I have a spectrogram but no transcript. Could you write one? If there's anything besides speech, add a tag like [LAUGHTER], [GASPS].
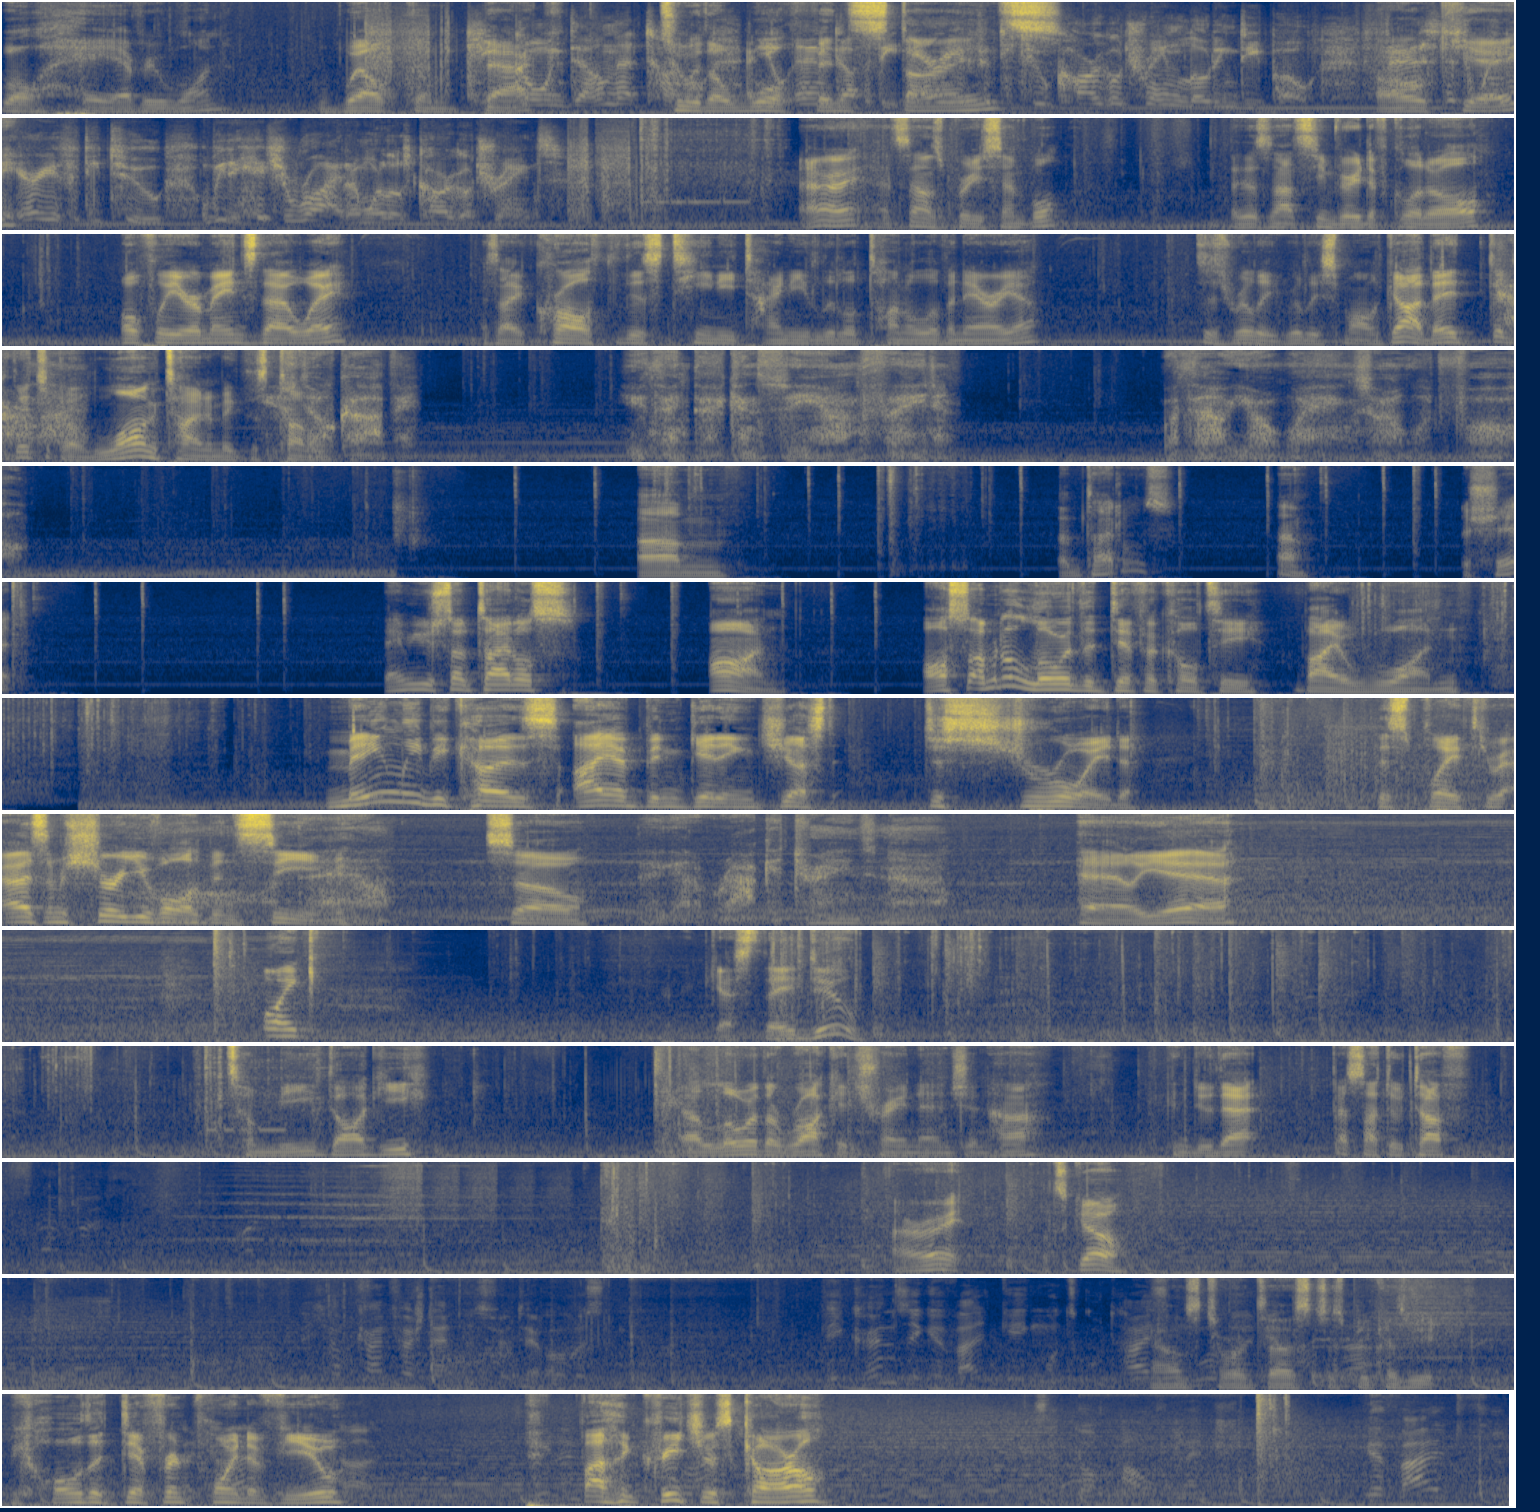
Well, hey everyone. Welcome back going down that to tunnel, the and you'll end up at the Wolfensteins. cargo train loading depot. Fastest way Okay. to Area 52 will be to hitch a ride on one of those cargo trains. Alright, that sounds pretty simple. That does not seem very difficult at all. Hopefully it remains that way as I crawl through this teeny tiny little tunnel of an area. This is really, really small. God, they, they, they took a long time to make this You still copy? You think they can see I'm fading? Without your wings, I would fall. Um, subtitles? Oh, the shit. Damn you, subtitles. On. Also, I'm gonna lower the difficulty by one. Mainly because I have been getting just destroyed this playthrough, as I'm sure you've all been seeing. So, they got rocket trains now. Hell yeah. Oink. Guess they do. To me, doggy. Gotta lower the rocket train engine, huh? Can do that. That's not too tough. Alright, let's go. Uns gutheißen? Bounce nur towards us just because we, we hold a different point of view. [LAUGHS] Violent creatures, Carl. sind doch auch Menschen. Gewalt führt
